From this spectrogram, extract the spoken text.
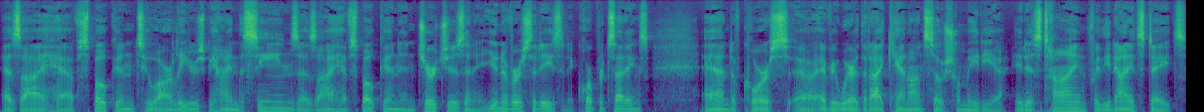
as I have spoken to our leaders behind the scenes, as I have spoken in churches and at universities and at corporate settings, and of course, uh, everywhere that I can on social media. It is time for the United States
